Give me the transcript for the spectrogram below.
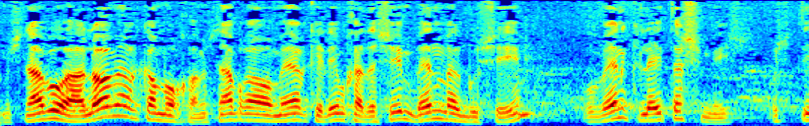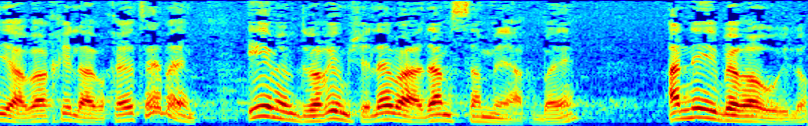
משנה ברורה לא אומר כמוך, משנה ברורה אומר כלים חדשים בין מלבושים ובין כלי תשמיש ושתייה ואכילה וכיוצא בהם. אם הם דברים שלב האדם שמח בהם, עני בראוי לו,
